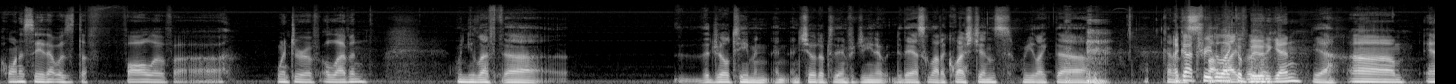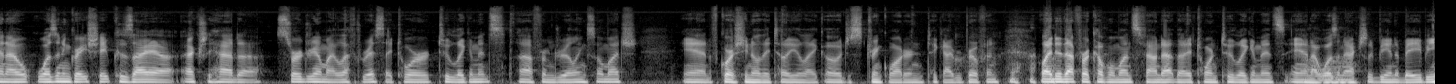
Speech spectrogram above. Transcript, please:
I want to say that was the fall of uh, winter of 11. When you left uh, the drill team and, and, and showed up to the infantry unit, did they ask a lot of questions? Were you like the kind I got treated like a boot the- again. Yeah. Um, and I wasn't in great shape because I uh, actually had uh, surgery on my left wrist. I tore two ligaments uh, from drilling so much. And of course, you know, they tell you, like, oh, just drink water and take ibuprofen. well, I did that for a couple months, found out that I torn two ligaments and I wasn't actually being a baby.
